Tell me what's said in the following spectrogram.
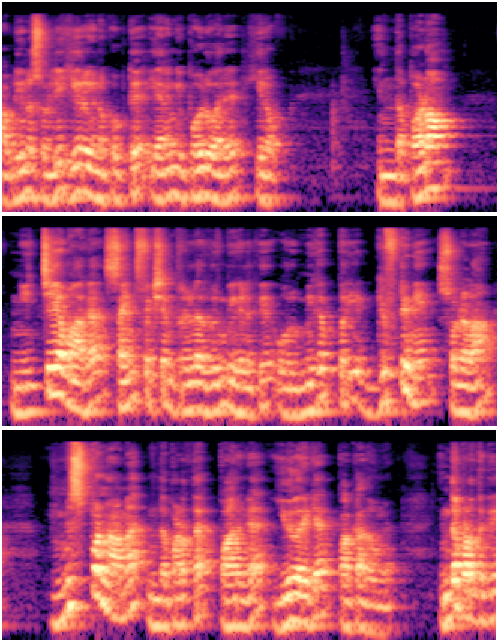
அப்படின்னு சொல்லி ஹீரோயினை கூப்பிட்டு இறங்கி போயிடுவாரு ஹீரோ இந்த படம் நிச்சயமாக சயின்ஸ் ஃபிக்ஷன் த்ரில்லர் விரும்பிகளுக்கு ஒரு மிகப்பெரிய கிஃப்ட்னே சொல்லலாம். மிஸ் பண்ணாம இந்த படத்தை பாருங்க. இதுவரைக்கும் பார்க்காதவங்க. இந்த படத்துக்கு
